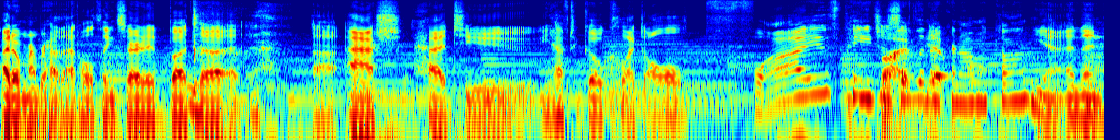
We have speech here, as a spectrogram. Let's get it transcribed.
I don't remember how that whole thing started, but uh, uh, Ash had to. You have to go collect all five pages Five, of the yep. Necronomicon, yeah, and then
